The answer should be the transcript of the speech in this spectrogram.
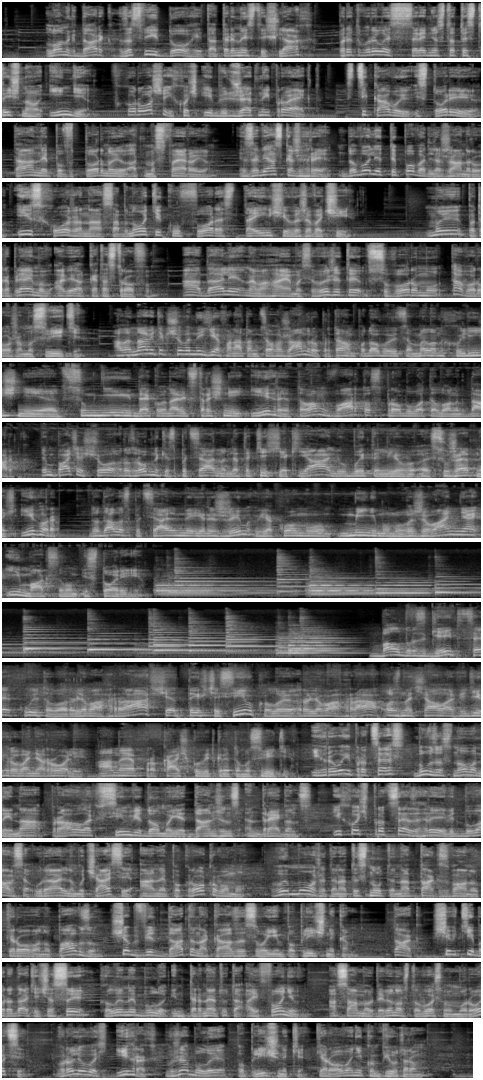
Long Dark за свій довгий та тернистий шлях перетворилась з середньостатистичного інді в хороший, хоч і бюджетний проект з цікавою історією та неповторною атмосферою. Зав'язка ж гри доволі типова для жанру і схожа на Сабнотіку, Форест та інші виживачі. Ми потрапляємо в авіакатастрофу, а далі намагаємося вижити в суворому та ворожому світі. Але навіть якщо ви не є фанатом цього жанру, проте вам подобаються меланхолічні, сумні, деколи навіть страшні ігри, то вам варто спробувати Long Dark. Тим паче, що розробники спеціально для таких як я, любителів е, сюжетних ігор, додали спеціальний режим, в якому мінімум виживання і максимум історії. Baldur's Gate – це культова рольова гра ще тих часів, коли рольова гра означала відігрування ролі, а не прокачку в відкритому світі. Ігровий процес був заснований на правилах всім відомої Dungeons and Dragons. І хоч процес гри відбувався у реальному часі, а не покроковому, ви можете натиснути на так звану керовану паузу, щоб віддати накази своїм поплічникам. Так, ще в ті бородаті часи, коли не було інтернету та айфонів, а саме в 98-му році, в рольових іграх вже були поплічники, керовані комп'ютером.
